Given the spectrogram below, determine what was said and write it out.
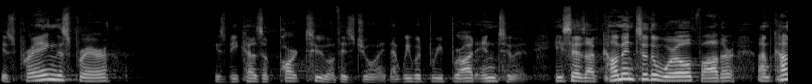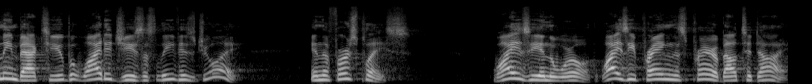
is praying this prayer is because of part two of his joy, that we would be brought into it. He says, I've come into the world, Father, I'm coming back to you, but why did Jesus leave his joy in the first place? Why is he in the world? Why is he praying this prayer about to die?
